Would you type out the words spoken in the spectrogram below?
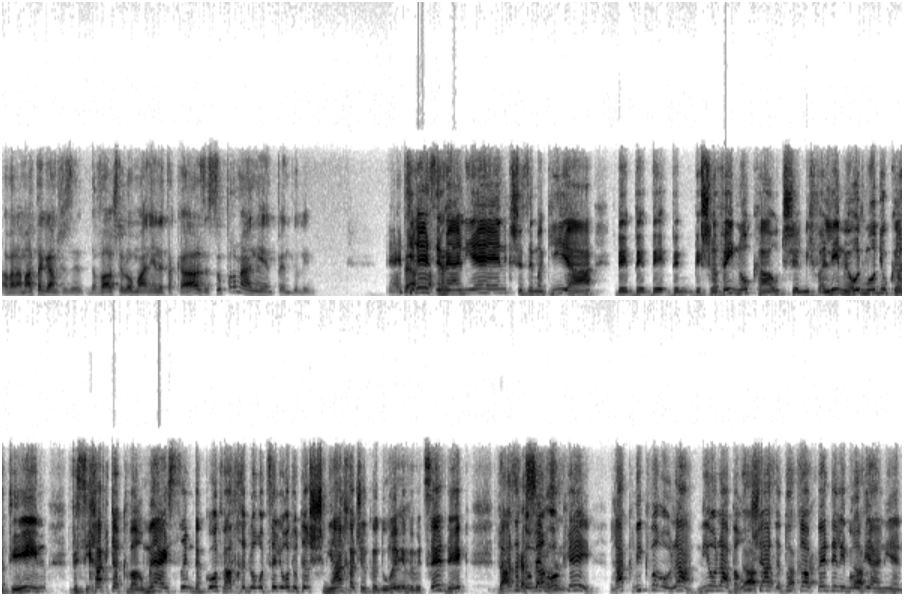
אבל אמרת גם שזה דבר שלא מעניין את הקהל, זה סופר מעניין פנדלים. תראה, זה מעניין כשזה מגיע בשלבי נוקאוט של מפעלים מאוד מאוד יוקרתיים, ושיחקת כבר 120 דקות ואף אחד לא רוצה לראות יותר שנייה אחת של כדורגל, כן. ובצדק, ואז אתה אומר, אוקיי, רק מי כבר עולה? מי עולה? ברור שאז הדו-קרב פנדלים מאוד יעניין.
